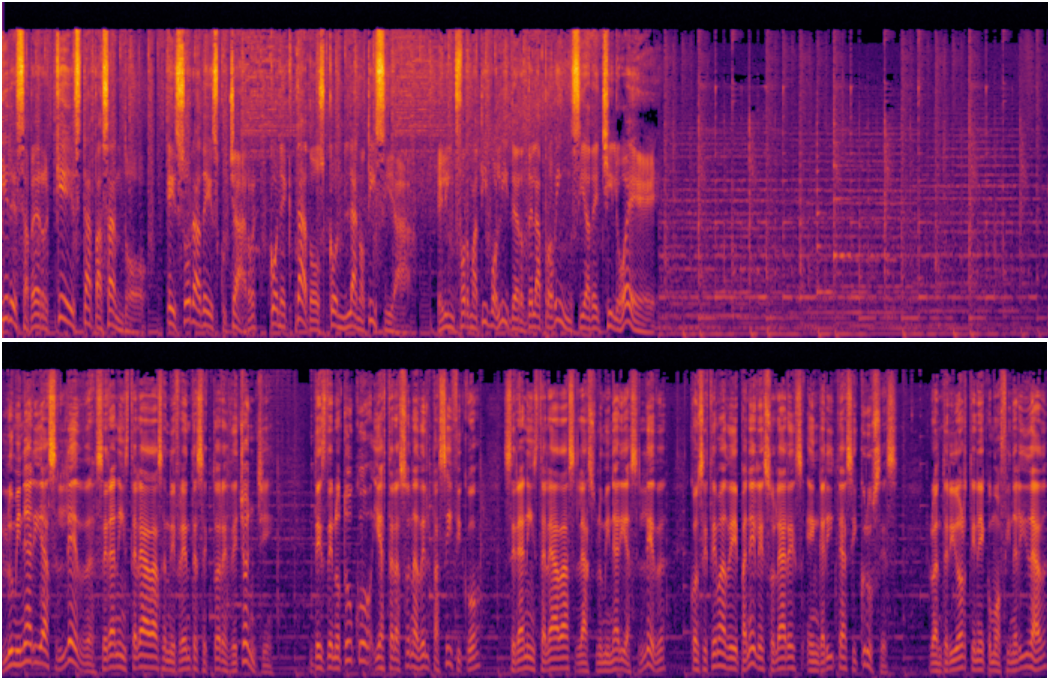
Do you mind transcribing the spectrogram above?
¿Quieres saber qué está pasando? Es hora de escuchar Conectados con la Noticia, el informativo líder de la provincia de Chiloé. Luminarias LED serán instaladas en diferentes sectores de Chonchi. Desde Notuco y hasta la zona del Pacífico serán instaladas las luminarias LED con sistema de paneles solares en garitas y cruces. Lo anterior tiene como finalidad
